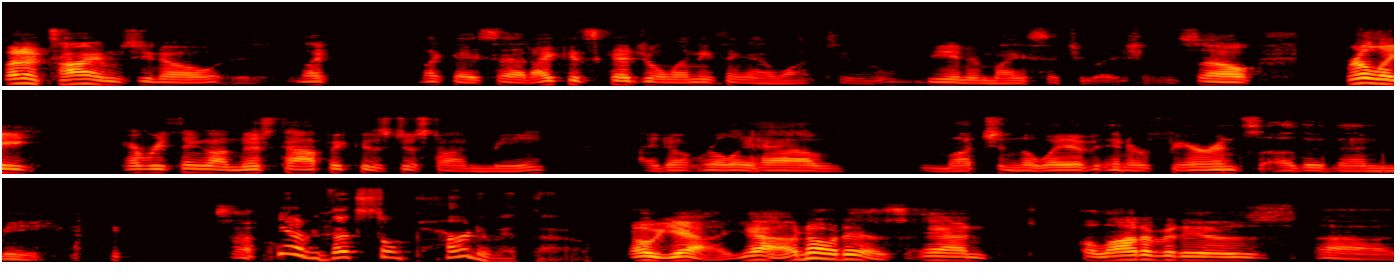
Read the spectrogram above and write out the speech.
but at times, you know, like like I said, I could schedule anything I want to, being in my situation. So, really, everything on this topic is just on me. I don't really have much in the way of interference other than me. so Yeah, but that's still part of it, though. Oh yeah, yeah. No, it is, and a lot of it is. Uh,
